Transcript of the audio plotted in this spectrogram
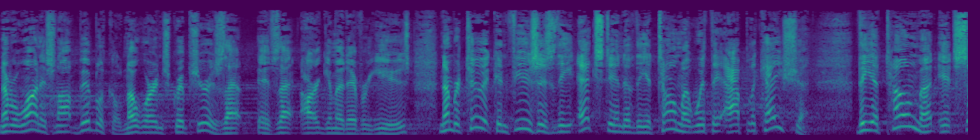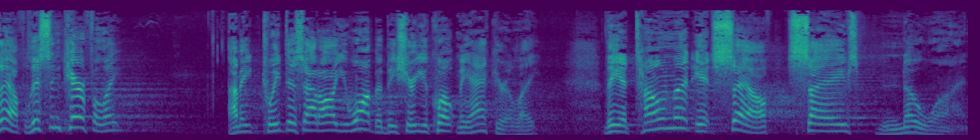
Number one, it's not biblical. Nowhere in Scripture is that, is that argument ever used. Number two, it confuses the extent of the atonement with the application. The atonement itself, listen carefully. I mean, tweet this out all you want, but be sure you quote me accurately. The atonement itself saves no one.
